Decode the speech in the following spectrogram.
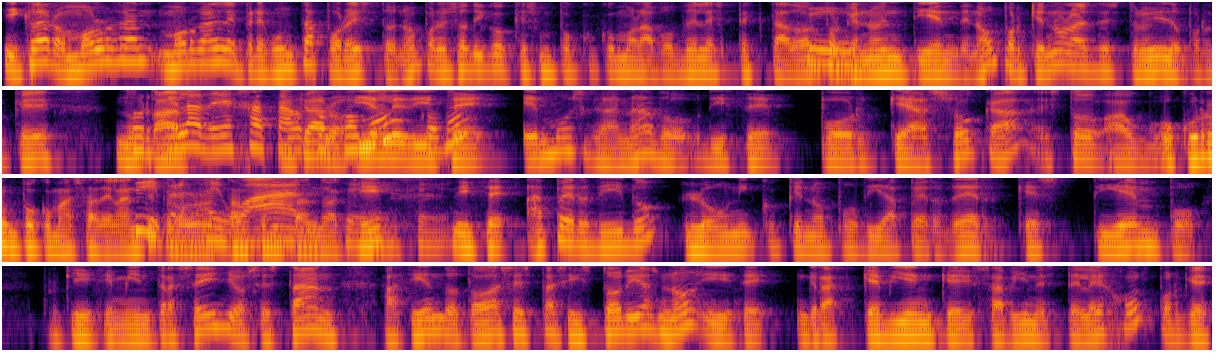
Y claro, Morgan, Morgan le pregunta por esto, ¿no? Por eso digo que es un poco como la voz del espectador, Sí. porque no entiende, ¿no? ¿Por qué no la has destruido? ¿Por qué no ¿Por qué tal? la dejas? Y claro, y él ¿Cómo? le dice, ¿Cómo? hemos ganado. Dice, porque Ahsoka, esto ocurre un poco más adelante, Sí, pero, pero lo igual, contando sí, aquí. Dice, ha perdido lo único que no podía perder, que es tiempo. Porque dice, mientras ellos están haciendo todas estas historias, ¿no? Y dice, "Gra- qué bien que Sabine esté lejos, porque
